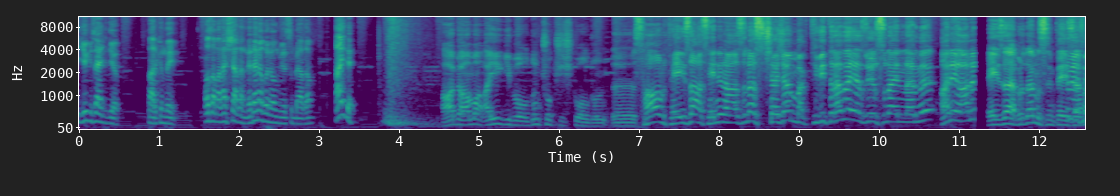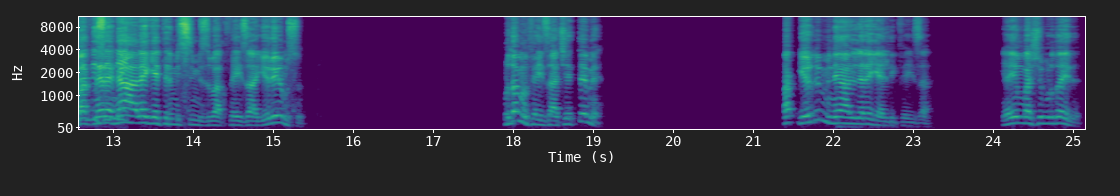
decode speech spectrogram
Video güzel gidiyor. Farkındayım. O zaman aşağıdan neden abone olmuyorsun be adam? Haydi. Abi ama ayı gibi oldun çok şişko oldun. Ee, sağ ol Feyza senin ağzına sıçacağım bak Twitter'a da yazıyorsun aynılarını. Hani hani Feyza burada mısın Feyza? Bak Efendisi nere ne hale getirmişsin bizi bak Feyza görüyor musun? Burada mı Feyza chatte mi? Bak gördün mü ne hallere geldik Feyza? Yayın başı buradaydı.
